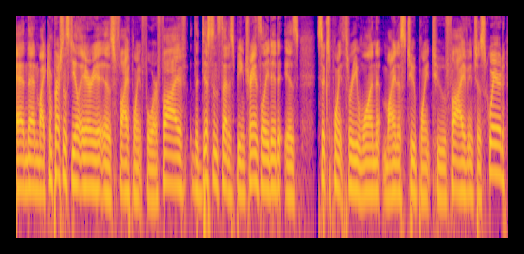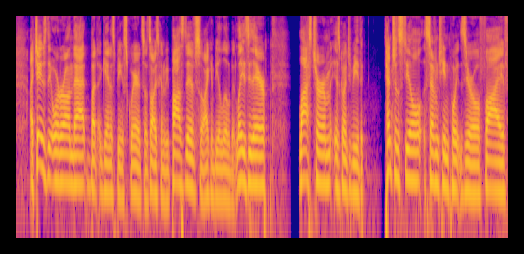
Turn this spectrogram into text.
And then my compression steel area is 5.45. The distance that is being translated is 6.31 minus 2.25 inches squared. I changed the order on that, but again, it's being squared, so it's always going to be positive, so I can be a little bit lazy there. Last term is going to be the tension steel, 17.05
